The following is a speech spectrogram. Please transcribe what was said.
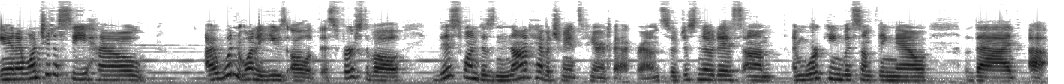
And I want you to see how I wouldn't want to use all of this. First of all, this one does not have a transparent background. So just notice um, I'm working with something now that uh,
